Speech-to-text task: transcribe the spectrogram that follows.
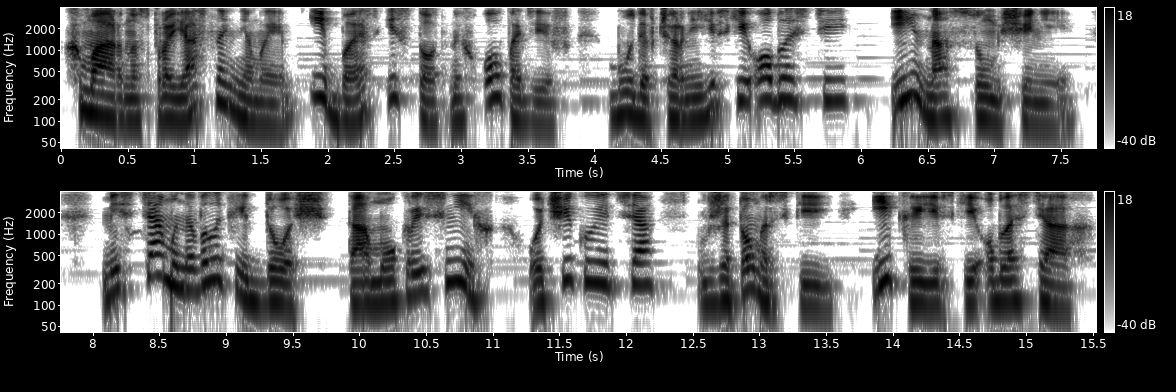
Хмарно з проясненнями і без істотних опадів буде в Чернігівській області і на Сумщині. Місцями невеликий дощ та мокрий сніг очікується в Житомирській і Київській областях.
